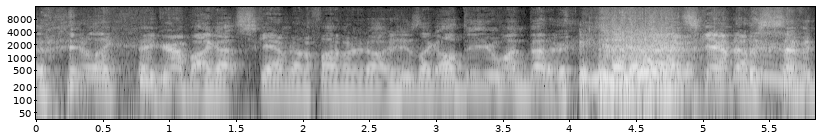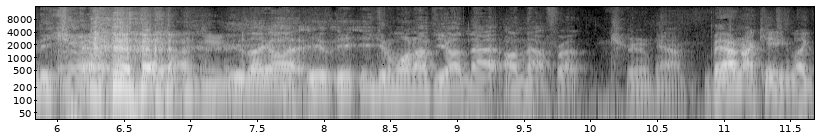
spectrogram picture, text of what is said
you're like, hey, grandpa, I got scammed out of five hundred dollars. He's like, I'll do you one better. I got scammed out of seventy k. He's like, oh, he, he, he can one up you on that on that front. True. Yeah, but I'm not kidding. Like,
